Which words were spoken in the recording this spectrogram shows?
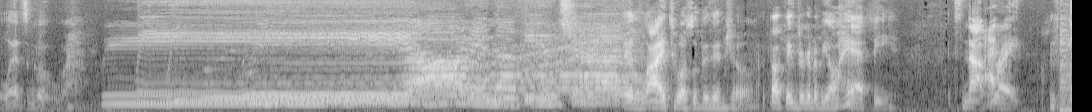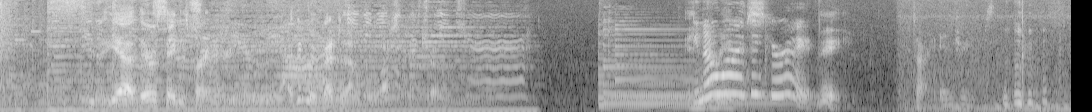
Let's go. We, we, we are in the future. They lied to us with this intro. I thought things were gonna be all happy. It's not I- right. yeah, there's Sadie's partner. I think we mentioned that when we watched the intro. You know what? I think you're right. Hey. Sorry, in dreams.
